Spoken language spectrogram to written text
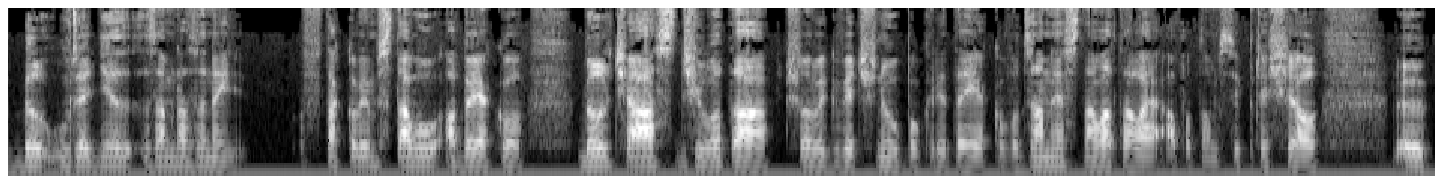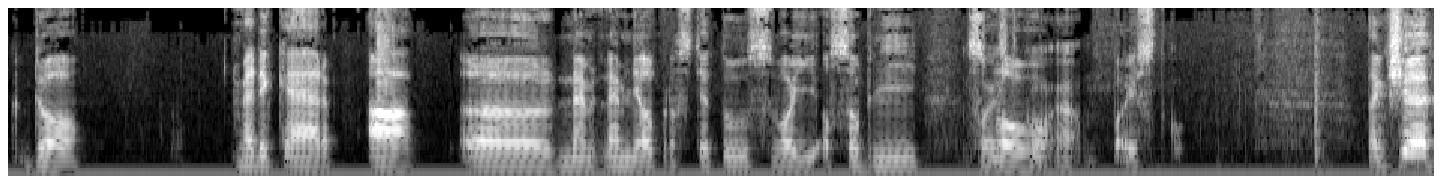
byl úředně zamrazený v takovém stavu, aby jako byl část života člověk většinou pokrytý jako od zaměstnavatele a potom si přešel do Medicare a ne, neměl prostě tu svoji osobní pojistku, smlouvu, jo. pojistku. Takže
